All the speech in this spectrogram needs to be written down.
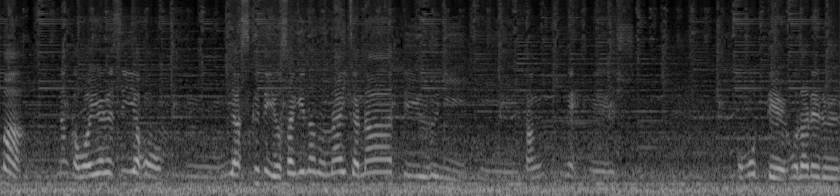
まあなんかワイヤレスイヤホン、うん、安くて良さげなのないかなっていうふうに、えーねえー、思っておられる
